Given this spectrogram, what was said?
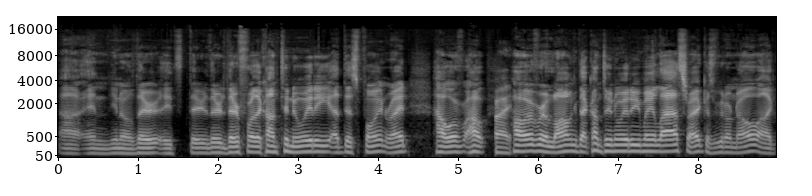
Uh, and you know they're it's they're they're there for the continuity at this point, right? However, how Right. however long that continuity may last, right? Because we don't know. Like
